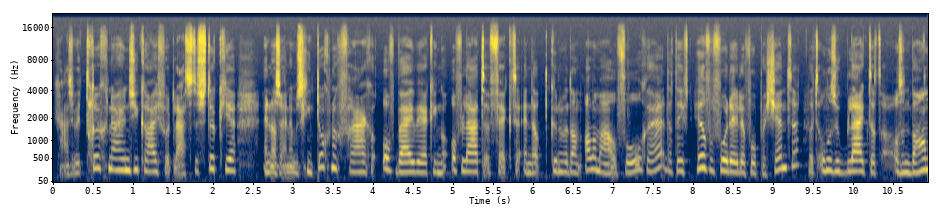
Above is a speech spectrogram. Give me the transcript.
gaan ze weer terug naar hun ziekenhuis voor het laatste stukje. En dan zijn er misschien toch nog vragen of bijwerkingen of late effecten. En dat kunnen we dan allemaal volgen. Hè. Dat heeft heel veel voordelen voor patiënten. Het onderzoek blijkt dat als een behandeling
